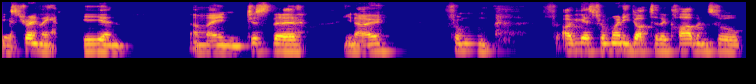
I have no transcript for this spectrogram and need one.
extremely happy, and I mean, just the, you know, from I guess from when he got to the club until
